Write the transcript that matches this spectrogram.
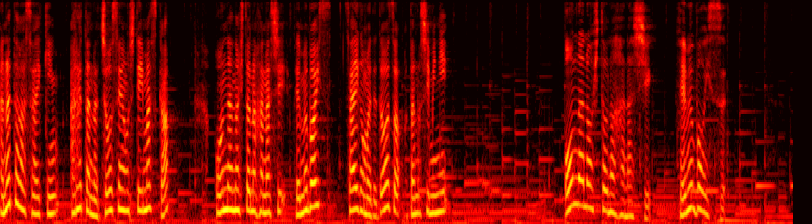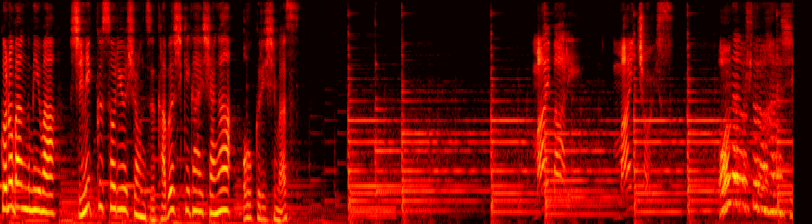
あなたは最近新たな挑戦をしていますか？女の人の話フェムボイス最後までどうぞお楽しみに。女の人の話フェムボイスこの番組はシミックソリューションズ株式会社がお送りします。マイバディマイチョイス女の人の話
